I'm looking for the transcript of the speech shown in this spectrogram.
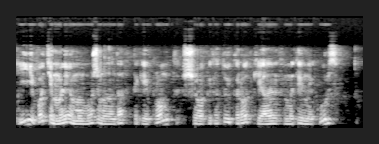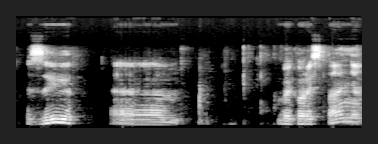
І потім ми йому можемо надати такий промпт, що підготуй короткий, але інформативний курс з е, використання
